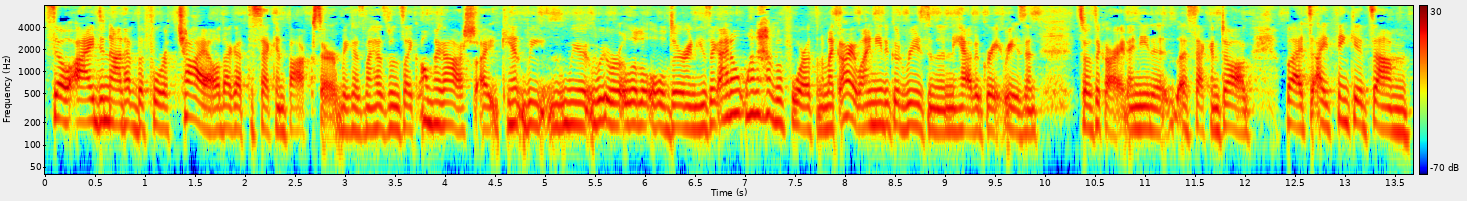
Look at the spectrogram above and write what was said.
So I did not have the fourth child. I got the second boxer because my husband's like, oh my gosh, I can't. We we, we were a little older, and he's like, I don't want to have a fourth, and I'm like, all right, well, I need a good reason, and he had a great reason. So I was like, all right, I need a, a second dog. But I think it's um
